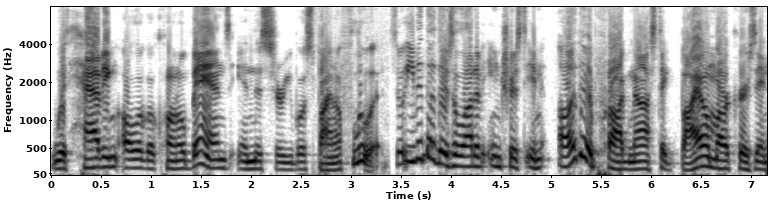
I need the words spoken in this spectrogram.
with having oligoclonal bands in the cerebrospinal fluid. So even though there's a lot of interest in other prognostic biomarkers in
